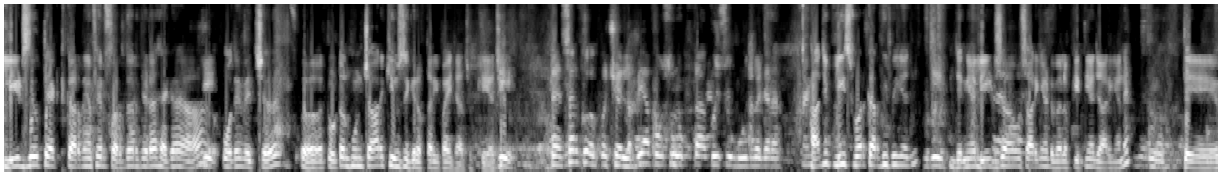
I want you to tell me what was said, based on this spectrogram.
ਲੀਡਸ ਦੇ ਉੱਤੇ ਐਕਟ ਕਰਦੇ ਆ ਫਿਰ ਫਰਦਰ ਜਿਹੜਾ ਹੈਗਾ ਆ ਉਹਦੇ ਵਿੱਚ ਟੋਟਲ ਹੁਣ 4 ਅਕਿਊਜ਼ ਦੀ ਗ੍ਰਿਫਤਾਰੀ ਪਾਈ ਜਾ ਚੁੱਕੀ ਹੈ ਜੀ। ਤੇ ਸਰ ਕੁਝ ਲੱਭਿਆ ਪੁਲਿਸ ਨੂੰ ਤਾਂ ਕੋਈ ਸਬੂਤ ਵਗੈਰਾ? ਹਾਂਜੀ ਪੁਲਿਸ ਵਰਕ ਕਰਦੀ ਪਈ ਹੈ ਜੀ। ਜਿੰਨੀਆਂ ਲੀਡਸ ਆ ਉਹ ਸਾਰੀਆਂ ਡਿਵੈਲਪ ਕੀਤੀਆਂ ਜਾ ਰਹੀਆਂ ਨੇ। ਤੇ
